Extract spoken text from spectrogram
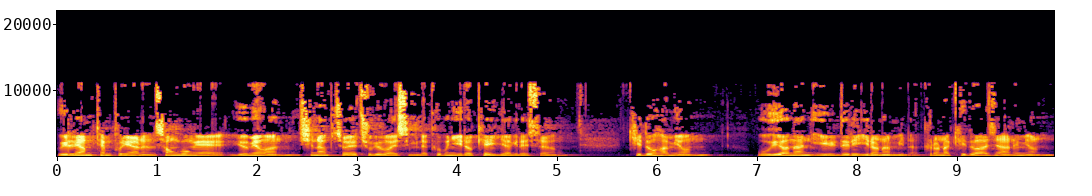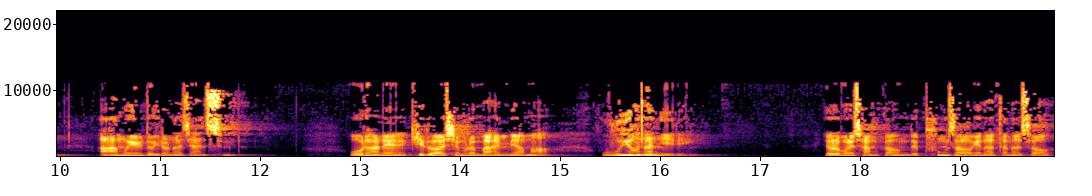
윌리엄 템플리아는 성공의 유명한 신학조의 주교가 있습니다. 그분이 이렇게 이야기를 했어요. 기도하면 우연한 일들이 일어납니다. 그러나 기도하지 않으면 아무 일도 일어나지 않습니다. 올 한해 기도하심으로 말미암아 우연한 일이 여러분의 삶 가운데 풍성하게 나타나서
